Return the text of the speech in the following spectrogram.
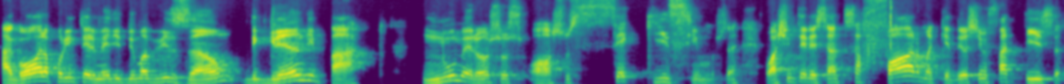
agora por intermédio de uma visão de grande impacto, numerosos ossos sequíssimos. Né? Eu acho interessante essa forma que Deus enfatiza,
